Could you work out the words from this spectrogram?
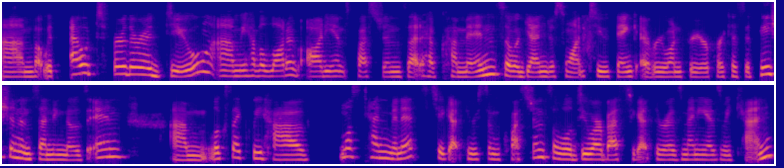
Um, but without further ado, um, we have a lot of audience questions that have come in. So again, just want to thank everyone for your participation and sending those in. Um, looks like we have almost 10 minutes to get through some questions. So we'll do our best to get through as many as we can.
